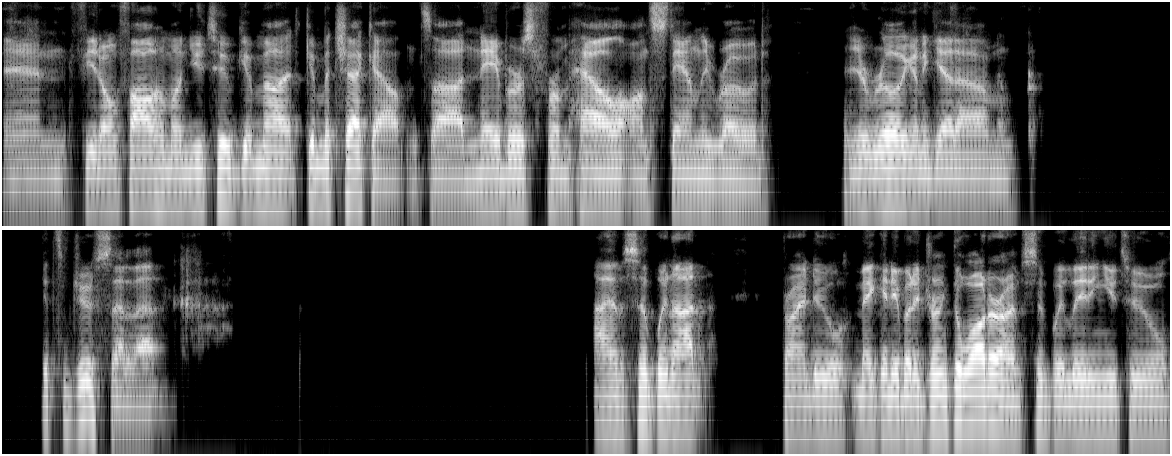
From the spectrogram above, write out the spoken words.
And if you don't follow him on YouTube, give him a give him a check out. It's uh Neighbors from Hell on Stanley Road. And you're really gonna get um get some juice out of that. I am simply not trying to make anybody drink the water. I'm simply leading you to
